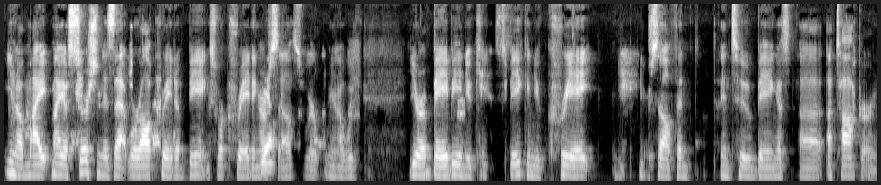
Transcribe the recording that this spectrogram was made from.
you know, my my assertion is that we're all creative beings. We're creating ourselves. Yeah. We're, you know, we you're a baby and you can't speak and you create yourself in, into being a, a, a talker,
